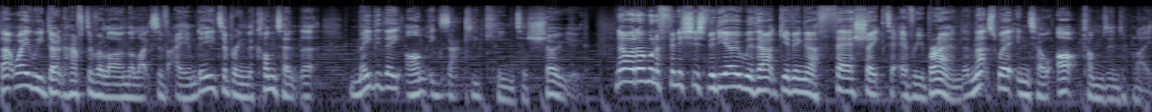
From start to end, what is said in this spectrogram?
That way we don't have to rely on the likes of AMD to bring the content that maybe they aren't exactly keen to show you. Now I don't want to finish this video without giving a fair shake to every brand, and that's where Intel Arc comes into play.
